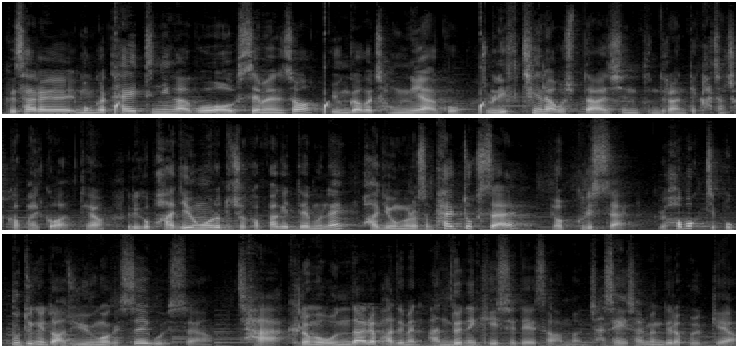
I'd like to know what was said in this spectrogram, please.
그 살을 뭔가 타이트닝하고 없애면서 윤곽을 정리하고 좀 리프팅을 하고 싶다 하시는 분들한테 가장 적합할 것 같아요. 그리고 바디용으로도 적합하기 때문에 바디용으로서는 팔뚝살, 옆구리살, 허벅지, 복부 등에도 아주 유용하게 쓰이고 있어요. 자, 그러면 온다를 받으면 안 되는 케이스에 대해서 한번 자세히 설명드려 볼게요.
